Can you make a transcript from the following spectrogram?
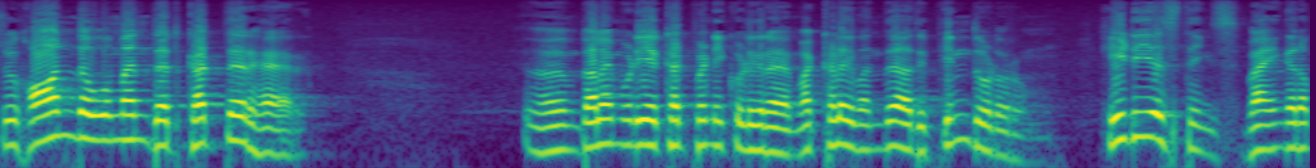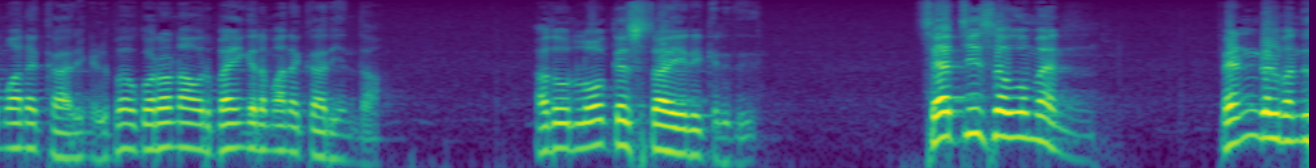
to horn the woman that cut their hair தலைமுடியை கட் பண்ணி கொள்கிற மக்களை வந்து அது பின்தொடரும். ஹிடியஸ் திங்ஸ் பயங்கரமான காரியங்கள். இப்போ கொரோனா ஒரு பயங்கரமான காரியம்தான். அது ஒரு லோக்கஸ்டாக இருக்கிறது. சர்ச் இஸ் அ உமன் பெண்கள் வந்து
